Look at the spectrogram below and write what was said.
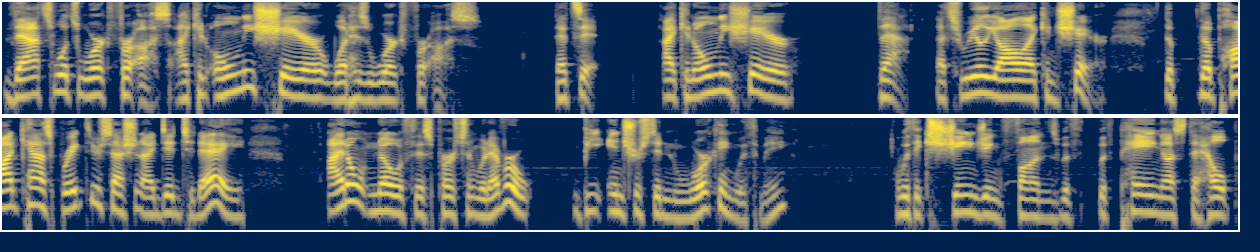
that's what's worked for us. I can only share what has worked for us. That's it. I can only share that. That's really all I can share. The the podcast breakthrough session I did today, I don't know if this person would ever be interested in working with me, with exchanging funds, with with paying us to help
